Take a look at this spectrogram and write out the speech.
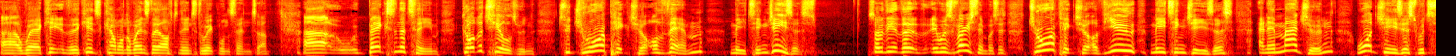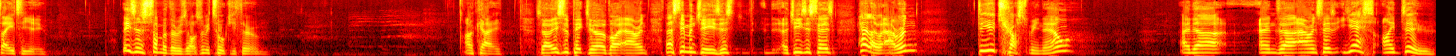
uh, where ki- the kids come on the Wednesday afternoon to the Wickbourne Centre, uh, Bex and the team got the children to draw a picture of them meeting Jesus. So the, the, it was very simple. It says, draw a picture of you meeting Jesus and imagine what Jesus would say to you. These are some of the results. Let me talk you through them. Okay, so this is a picture by Aaron. That's him and Jesus. Uh, Jesus says, Hello, Aaron. Do you trust me now? And, uh, and uh, Aaron says, Yes, I do.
